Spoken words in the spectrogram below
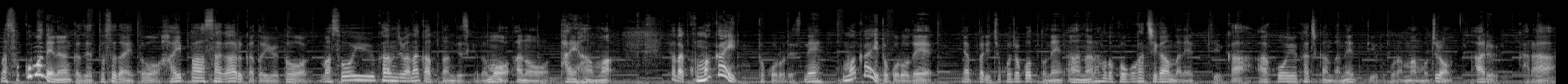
まあ、そこまでなんか Z 世代とハイパー差があるかというと、まあ、そういう感じはなかったんですけども、あの、大半は。ただ細かいところですね。細かいところで、やっぱりちょこちょこっとね、あ、なるほど、ここが違うんだねっていうか、あ、こういう価値観だねっていうところは、まあもちろんあるから、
